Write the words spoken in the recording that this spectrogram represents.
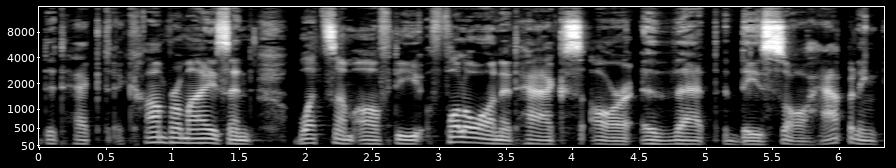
detect a compromise and what some of the follow-on attacks are that they saw happening.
